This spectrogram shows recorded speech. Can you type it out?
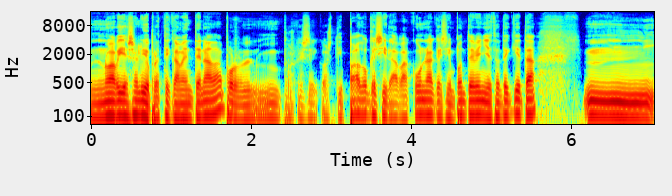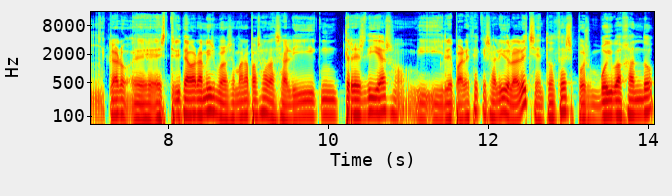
no había salido prácticamente nada por pues que si constipado que si la vacuna que si ponte bien y estate quieta claro, eh, Street ahora mismo, la semana pasada salí tres días y, le parece que ha salido la leche. Entonces, pues voy bajando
